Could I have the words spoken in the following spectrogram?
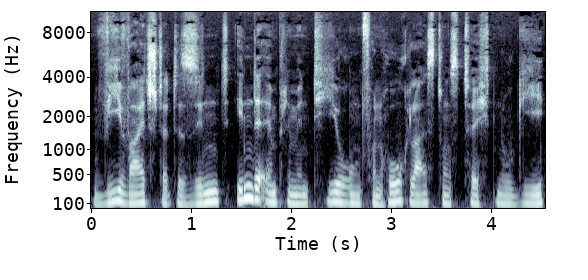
wie weit Städte sind in der Implementierung von Hochleistungstechnologie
